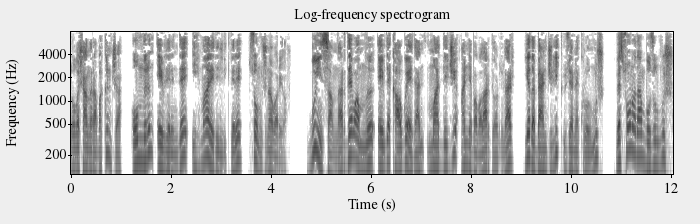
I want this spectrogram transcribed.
dolaşanlara bakınca onların evlerinde ihmal edildikleri sonucuna varıyor. Bu insanlar devamlı evde kavga eden maddeci anne babalar gördüler ya da bencillik üzerine kurulmuş ve sonradan bozulmuş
